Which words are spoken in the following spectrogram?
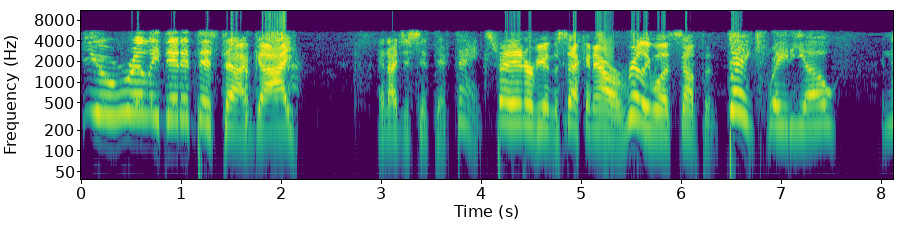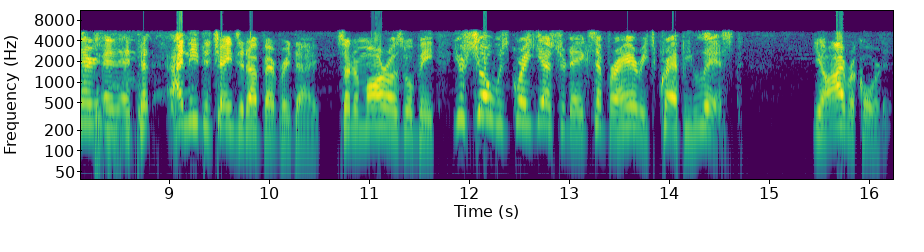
You really did it this time, guy. And I just sit there. Thanks. That interview in the second hour really was something. Thanks, radio. And there, and, and I need to change it up every day. So tomorrow's will be, your show was great yesterday except for Harry's crappy list. You know, I record it.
